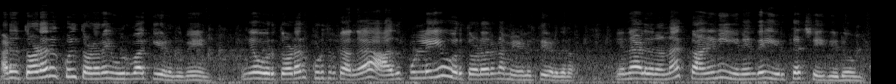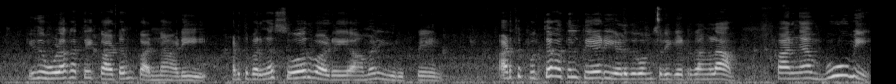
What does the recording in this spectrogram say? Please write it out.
அடுத்து தொடருக்குள் தொடரை உருவாக்கி எழுதுவேன். இங்கே ஒரு தொடர் கொடுத்துருக்காங்க. அதுக்குள்ளேயே ஒரு தொடரை நம்ம எழுத்து எழுதணும். என்ன எழுதணும்னா கணினி இணைந்தே இருக்க செய்திடும். இது உலகத்தை காட்டும் கண்ணாடி. அடுத்து பாருங்கள் சோர்வு அடையாமல் இருப்பேன். அடுத்து புத்தகத்தில் தேடி எழுதுவோம் சொல்லி கேட்டிருக்காங்களா? பாருங்கள் பூமி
